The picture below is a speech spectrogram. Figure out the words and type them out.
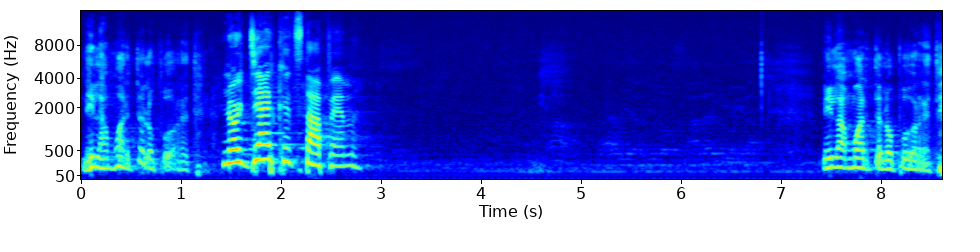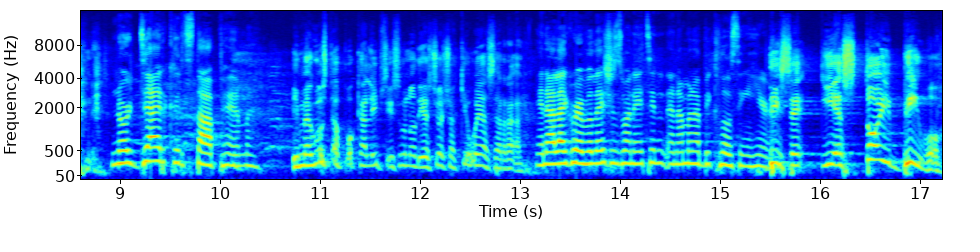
Ni la muerte lo pudo retener. Nor death could stop him. Ni la muerte lo pudo retener. Nor death could stop him. Y me gusta Apocalipsis 1.18. Aquí voy a cerrar. And I like Revelations 1:18, and I'm going to be closing here. Dice, y estoy vivo.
